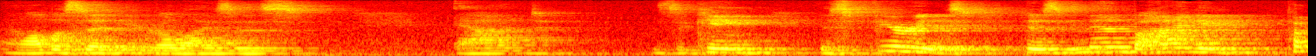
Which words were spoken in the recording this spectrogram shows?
and all of a sudden he realizes, and the king is furious, his men behind him put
